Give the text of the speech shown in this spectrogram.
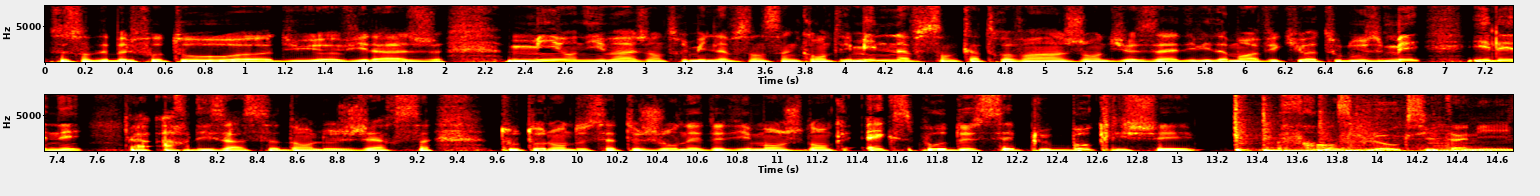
Ce sont des belles photos euh, du euh, village mis en image entre 1950 et 1981. Jean Dieuzède évidemment a vécu à Toulouse mais il est né à Ardizas dans le Gers tout au long de cette journée de dimanche donc expo de ses plus beaux clichés. France Bleu Occitanie.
